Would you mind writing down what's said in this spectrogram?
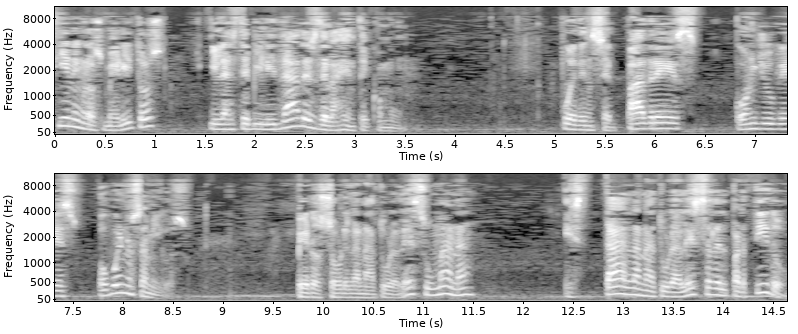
tienen los méritos y las debilidades de la gente común. Pueden ser padres, cónyuges o buenos amigos. Pero sobre la naturaleza humana está la naturaleza del partido,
